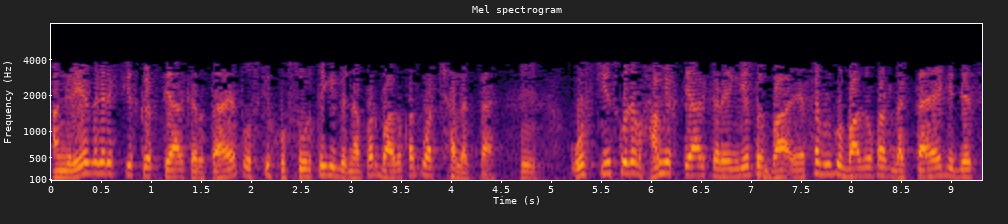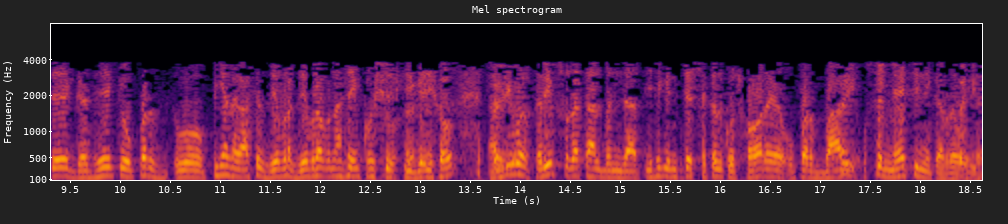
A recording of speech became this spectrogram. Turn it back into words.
انگریز اگر ایک چیز کو اختیار کرتا ہے تو اس کی خوبصورتی کی بنا پر بعض اوقات وہ اچھا لگتا ہے۔ اس چیز کو جب ہم اختیار کریں گے تو ایسا بالکل بعض اوقات لگتا ہے کہ جیسے گدھے کے اوپر وہ ٹیاں لگا کے زیورا زیورا بنانے کی کوشش کی گئی ہو۔ عجیب اور قریب صورتحال بن جاتی ہے کہ نیچے شکل کچھ اور ہے اوپر بال اس سے میچ ہی نہیں کر رہے ہوتے۔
